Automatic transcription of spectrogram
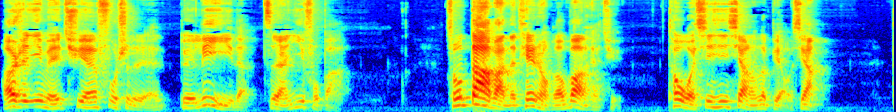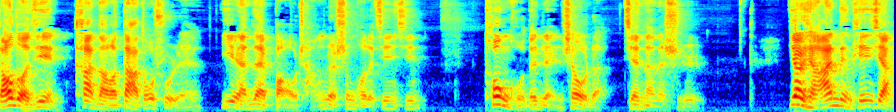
而是因为趋炎附势的人对利益的自然依附罢了。从大阪的天守阁望下去，透过欣欣向荣的表象。岛佐近看到了大多数人依然在饱尝着生活的艰辛，痛苦地忍受着艰难的时日。要想安定天下，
